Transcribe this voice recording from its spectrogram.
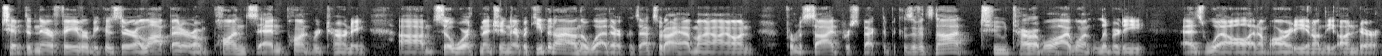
tipped in their favor because they're a lot better on punts and punt returning. Um, so worth mentioning there. But keep an eye on the weather because that's what I have my eye on from a side perspective. Because if it's not too terrible, I want Liberty as well, and I'm already in on the under.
